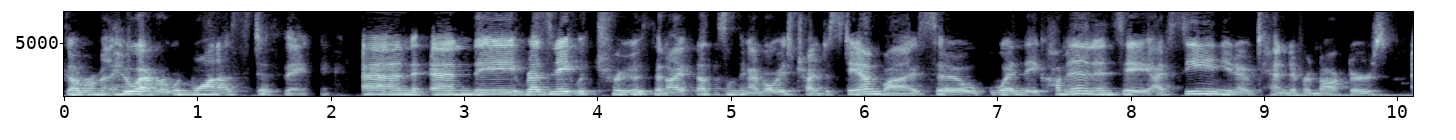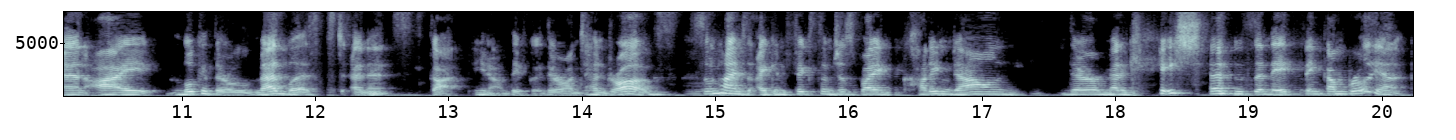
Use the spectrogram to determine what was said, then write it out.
government whoever would want us to think. And and they resonate with truth and i that's something i've always tried to stand by. So when they come in and say i've seen you know 10 different doctors and i look at their med list and it's got you know they've they're on 10 drugs sometimes i can fix them just by cutting down their medications and they think i'm brilliant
